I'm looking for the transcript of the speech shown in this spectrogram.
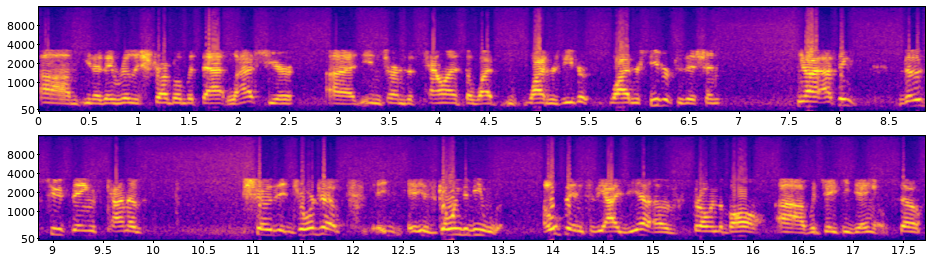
Um, you know, they really struggled with that last year uh, in terms of talent the wide wide receiver wide receiver position. You know, I, I think those two things kind of show that Georgia is going to be open to the idea of throwing the ball uh, with JT Daniels. So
